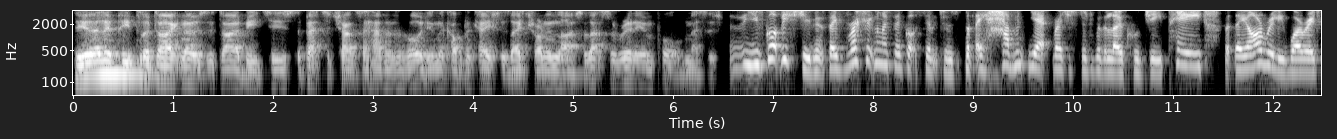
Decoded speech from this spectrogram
The earlier people are diagnosed with diabetes, the better chance they have of avoiding the complications later on in life. So that's a really important message. You've got these students, they've recognized they've got symptoms, but they haven't yet registered with a local GP, but they are really worried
